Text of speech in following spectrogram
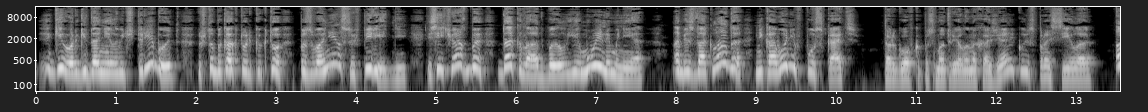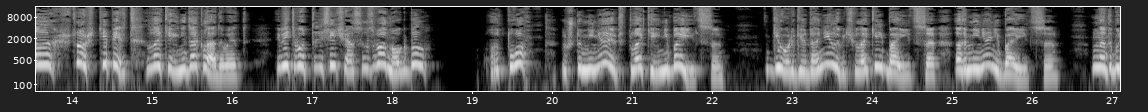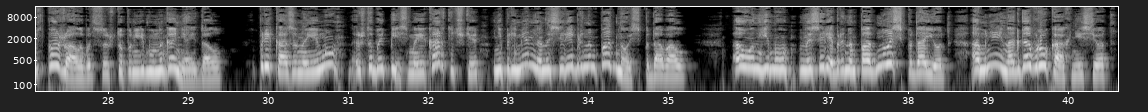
Георгий Данилович требует, чтобы как только кто позвонился в передней, сейчас бы доклад был ему или мне, а без доклада никого не впускать. Торговка посмотрела на хозяйку и спросила. — А что ж теперь-то лакей не докладывает? Ведь вот сейчас звонок был. — А то, что меня этот лакей не боится. Георгий Данилович лакей боится, а меня не боится. Надо будет пожаловаться, чтоб он ему нагоняй дал. Приказано ему, чтобы письма и карточки непременно на серебряном подносе подавал а он ему на серебряном подносе подает, а мне иногда в руках несет.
